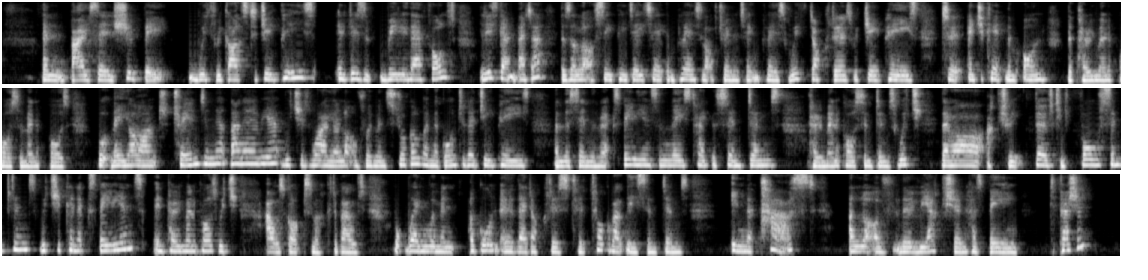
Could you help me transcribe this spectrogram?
and by saying should be with regards to GPs, it is really their fault. It is getting better. There's a lot of CPD taking place, a lot of training taking place with doctors, with GPs to educate them on the perimenopause, the menopause, but they aren't trained in that, that area, which is why a lot of women struggle when they're going to their GPs and they're saying they're experiencing these type of symptoms, perimenopause symptoms, which there are actually 34 symptoms which you can experience in perimenopause, which I was gobsmacked about. But when women are going to their doctors to talk about these symptoms, in the past, a lot of the reaction has been depression.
